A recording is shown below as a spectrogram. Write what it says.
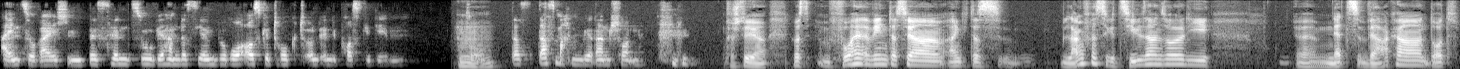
einzureichen, bis hin zu, wir haben das hier im Büro ausgedruckt und in die Post gegeben. Mhm. So, das, das machen wir dann schon. Verstehe. Du hast vorher erwähnt, dass ja eigentlich das langfristige Ziel sein soll, die äh, Netzwerker dort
